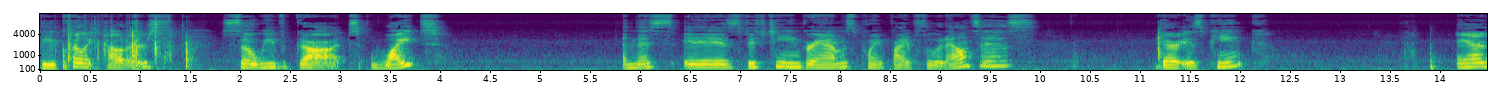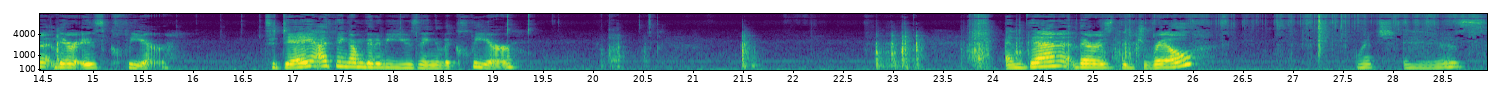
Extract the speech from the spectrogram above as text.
the acrylic powders. So we've got white. And this is 15 grams, 0.5 fluid ounces. There is pink. And there is clear. Today, I think I'm going to be using the clear And then there is the drill, which is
